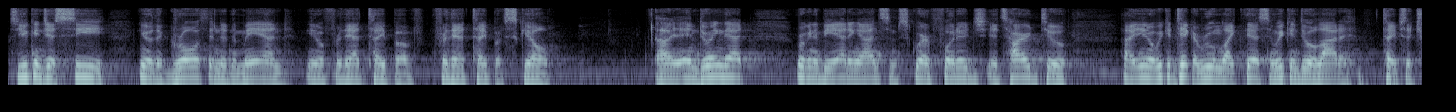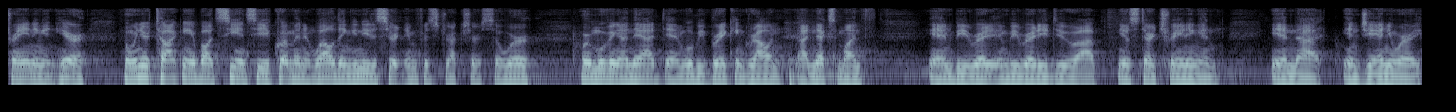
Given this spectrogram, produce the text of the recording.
So you can just see, you know, the growth and the demand, you know, for that type of, for that type of skill. Uh, And doing that, we're going to be adding on some square footage. It's hard to, uh, you know, we could take a room like this and we can do a lot of types of training in here. But when you're talking about CNC equipment and welding, you need a certain infrastructure. So we're, we're moving on that and we'll be breaking ground uh, next month and be ready, and be ready to, uh, you know, start training in, in, uh, in January.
